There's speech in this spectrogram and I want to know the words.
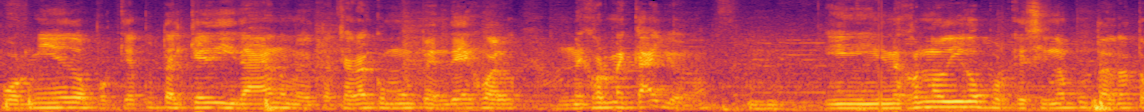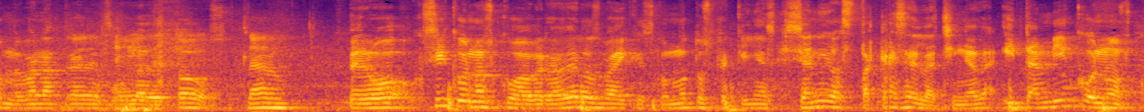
por miedo, porque puta, el qué dirán, o me tacharán como un pendejo, algo, mejor me callo, ¿no? Y mejor no digo porque si no, puta, al rato me van a traer el bola de todos. Claro. Pero sí conozco a verdaderos bikers con motos pequeñas que se han ido hasta casa de la chingada. Y también conozco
